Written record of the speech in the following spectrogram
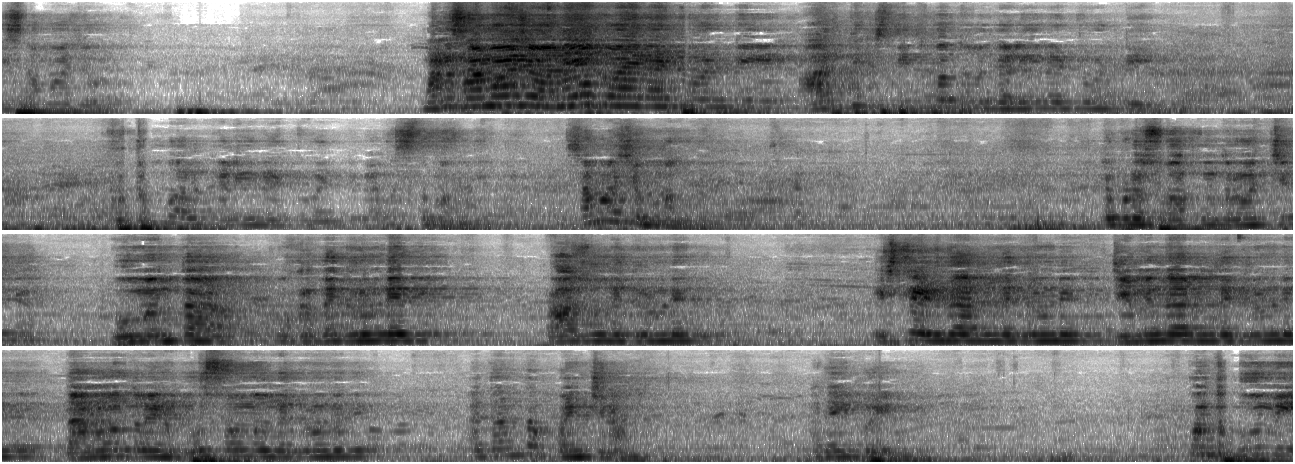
ఈ సమాజంలో. మన సమాజం అనేకమైనటువంటి ఆర్థిక స్థితిగతులు కలిగినటువంటి కుటుంబాలు కలిగినటువంటి వ్యవస్థ మంది. సమాజం మంది. ఇప్పుడు స్వాతంత్రం వచ్చింది. భూమి అంతా ఒకరి దగ్గర ఉండేది రాజుల దగ్గర ఉండేది ఎస్టేట్దారుల దగ్గర ఉండేది జమీందారుల దగ్గర ఉండేది ధనవంతులైన భూస్వాముల దగ్గర ఉండేది. అదంతా పంచినాం. అది అయిపోయింది కొంత భూమి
